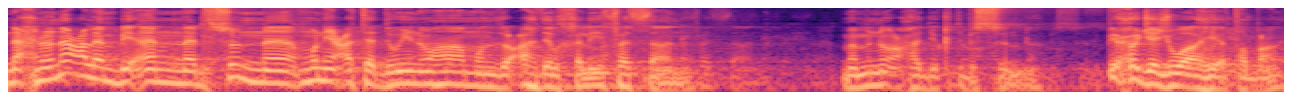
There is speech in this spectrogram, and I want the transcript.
نحن نعلم بأن السنة منع تدوينها منذ عهد الخليفة الثاني. ممنوع أحد يكتب السنة. بحجج واهية طبعا.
